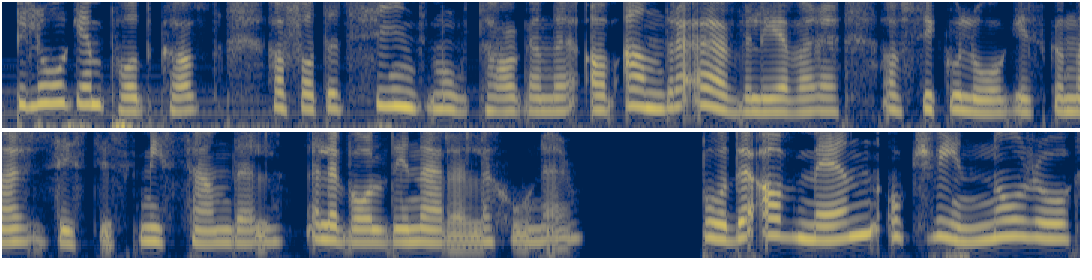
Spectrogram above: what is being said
Epilogen Podcast har fått ett fint mottagande av andra överlevare av psykologisk och narcissistisk misshandel eller våld i nära relationer. Både av män och kvinnor och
